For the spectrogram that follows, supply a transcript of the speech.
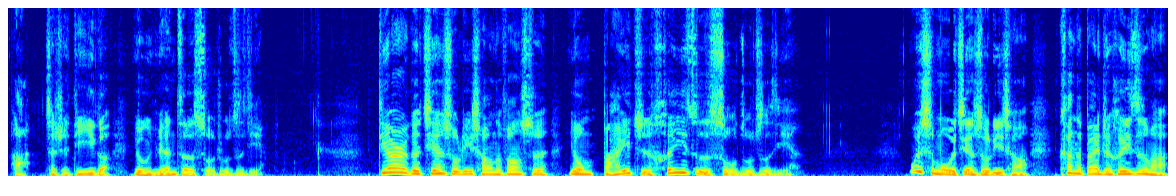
好，这是第一个，用原则锁住自己。第二个坚守立场的方式，用白纸黑字锁住自己。为什么我坚守立场？看着白纸黑字嘛，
